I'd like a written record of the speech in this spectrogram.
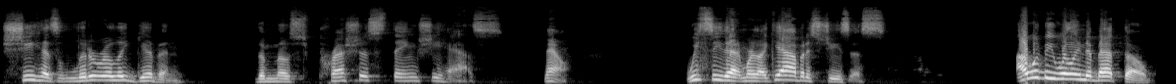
She has literally given the most precious thing she has. Now, we see that and we're like, yeah, but it's Jesus. I would be willing to bet, though,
